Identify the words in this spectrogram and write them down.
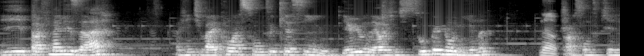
E para finalizar, a gente vai para um assunto que assim, eu e o Léo a gente super domina. Não. Um assunto que.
